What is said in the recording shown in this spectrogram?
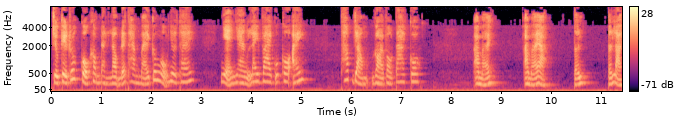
Triệu kỳ rốt cuộc không đành lòng để thang mễ cứ ngủ như thế. Nhẹ nhàng lay vai của cô ấy. Thấp giọng gọi vào tai cô. A mễ a mễ à tỉnh tỉnh lại.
